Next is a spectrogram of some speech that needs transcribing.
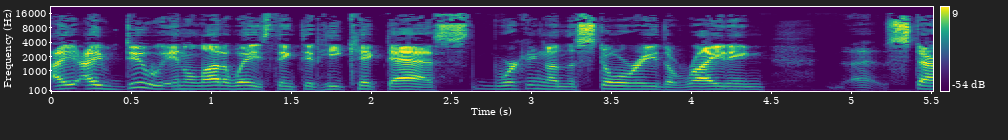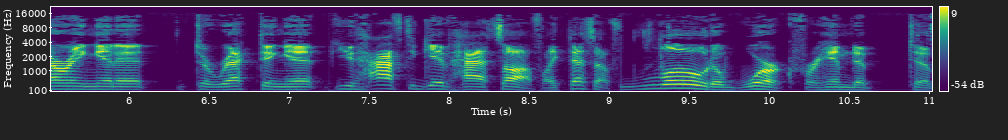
I, I do in a lot of ways think that he kicked ass working on the story, the writing, uh, starring in it, directing it. You have to give hats off. Like that's a load of work for him to to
